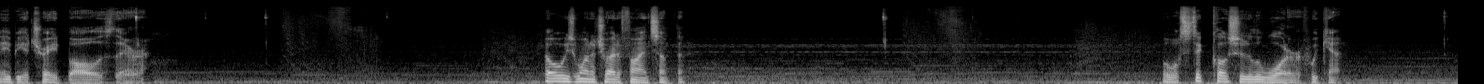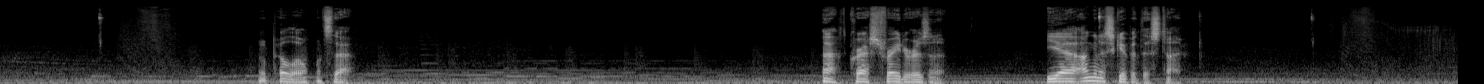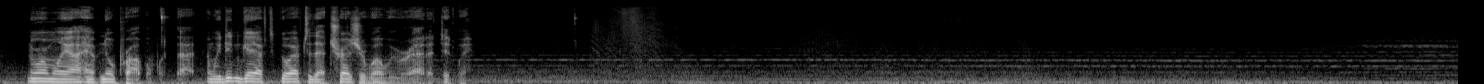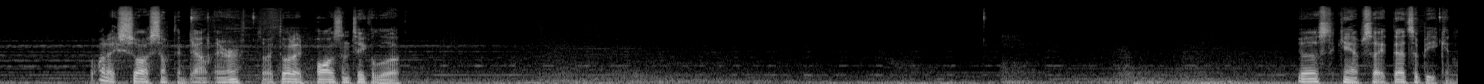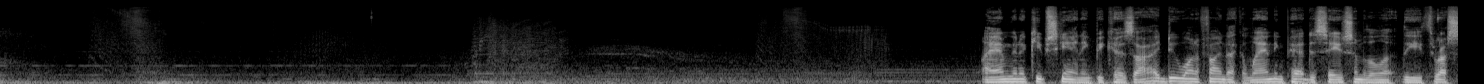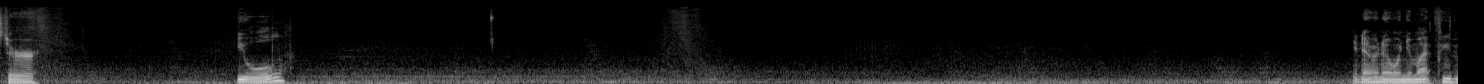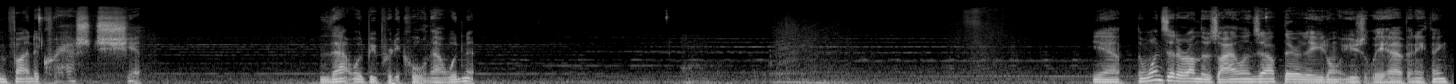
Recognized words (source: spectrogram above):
Maybe a trade ball is there. Always want to try to find something. But we'll stick closer to the water if we can. Oh, pillow. What's that? Ah, crashed freighter, isn't it? Yeah, I'm going to skip it this time. Normally I have no problem with that. And we didn't get have to go after that treasure while we were at it, did we? Thought I saw something down there, so I thought I'd pause and take a look. Just a campsite, that's a beacon. I am going to keep scanning because I do want to find like a landing pad to save some of the, the thruster fuel. You never know when you might even find a crashed ship. That would be pretty cool now, wouldn't it? Yeah, the ones that are on those islands out there, they don't usually have anything.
